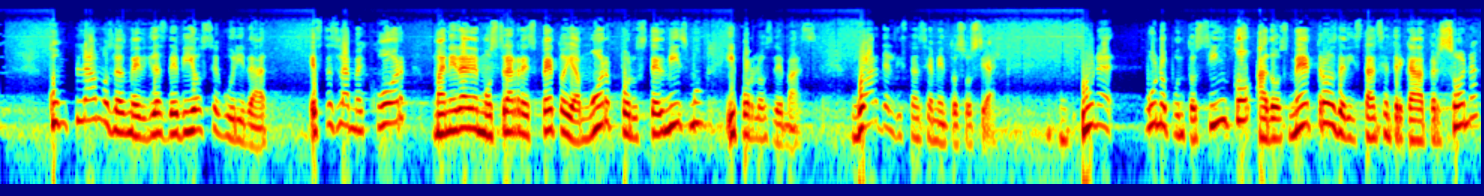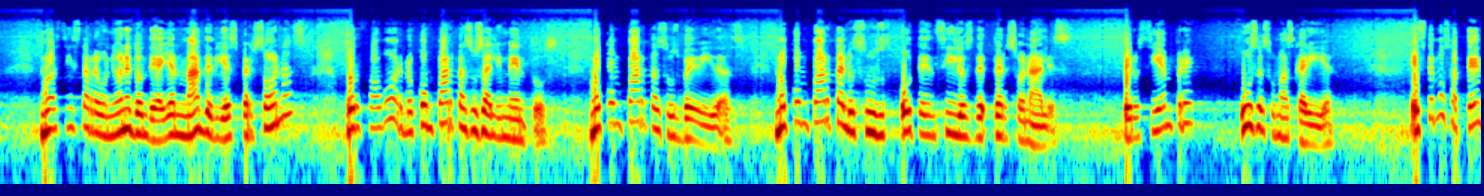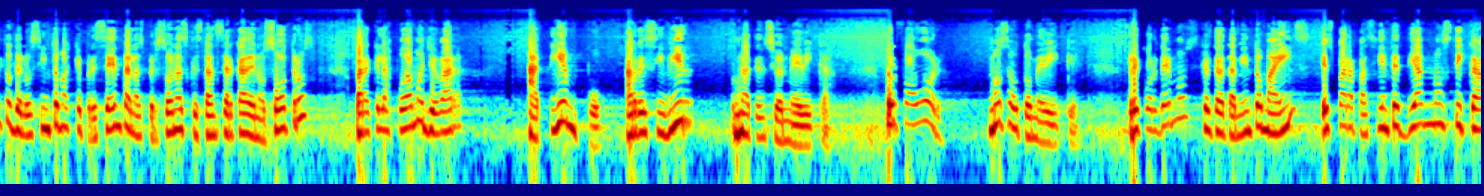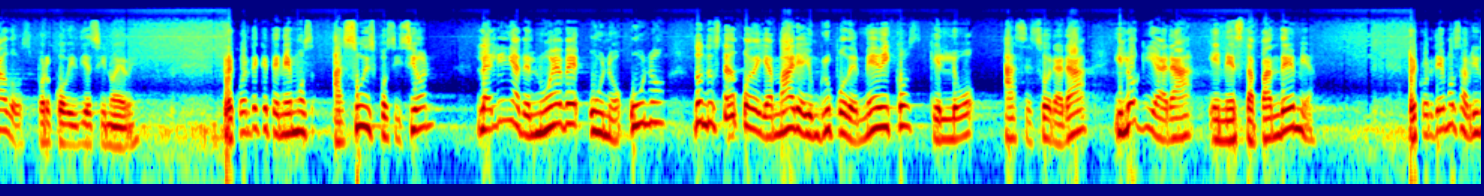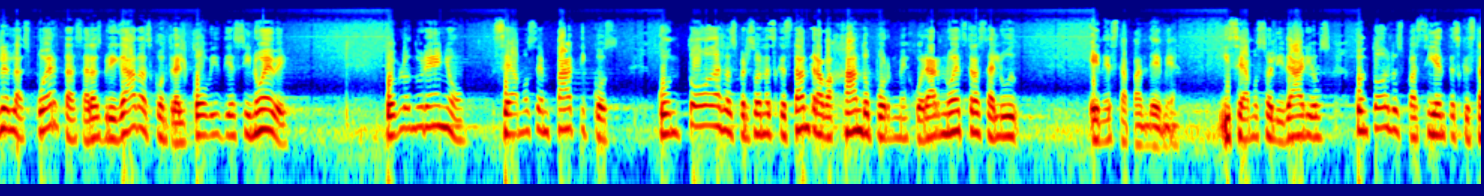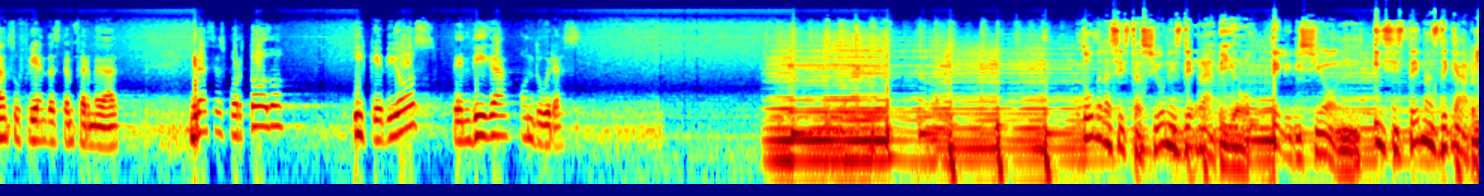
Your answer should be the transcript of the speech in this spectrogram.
Cumplamos las medidas de bioseguridad. Esta es la mejor manera de mostrar respeto y amor por usted mismo y por los demás. Guarde el distanciamiento social. 1.5 a 2 metros de distancia entre cada persona no asista a reuniones donde hayan más de 10 personas. Por favor, no comparta sus alimentos, no comparta sus bebidas, no comparta los, sus utensilios personales, pero siempre use su mascarilla. Estemos atentos de los síntomas que presentan las personas que están cerca de nosotros para que las podamos llevar a tiempo a recibir una atención médica. Por favor, no se automedique. Recordemos que el tratamiento maíz es para pacientes diagnosticados por COVID-19. Recuerde que tenemos a su disposición la línea del 911, donde usted puede llamar y hay un grupo de médicos que lo asesorará y lo guiará en esta pandemia. Recordemos abrirle las puertas a las brigadas contra el COVID-19. Pueblo hondureño, seamos empáticos, con todas las personas que están trabajando por mejorar nuestra salud en esta pandemia. Y seamos solidarios con todos los pacientes que están sufriendo esta enfermedad. Gracias por todo y que Dios bendiga Honduras. Todas las estaciones de radio, televisión y sistemas de cable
